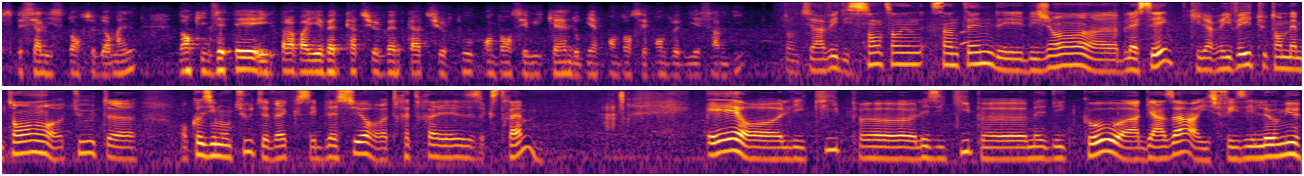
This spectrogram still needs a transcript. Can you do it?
spécialistes dans ce domaine. Donc ils étaient, ils travaillaient 24 sur 24, surtout pendant ces week-ends ou bien pendant ces vendredis et samedis. Donc il y avait des centaines, centaines des, gens euh, blessés qui arrivaient tout en même temps, euh, toutes, euh, quasiment toutes avec ces blessures très très extrêmes. Et les équipes médicaux à Gaza, ils faisaient le mieux.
